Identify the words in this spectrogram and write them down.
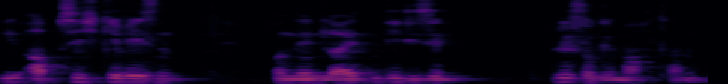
die Absicht gewesen von den Leuten, die diese Prüfung gemacht haben.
